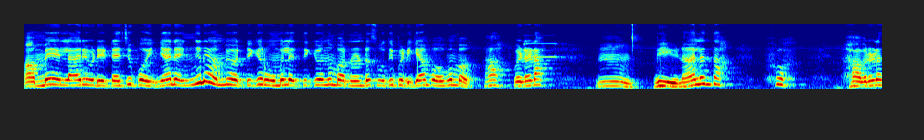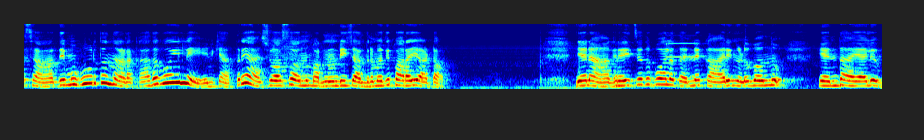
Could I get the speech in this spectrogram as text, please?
അമ്മ എല്ലാവരും ഇവിടെ ഇട്ടേച്ച് പോയി. ഞാൻ എങ്ങനെ അമ്മ ഒറ്റയ്ക്ക് റൂമിൽ എത്തിക്കുമെന്നും പറഞ്ഞുകൊണ്ട് സുതി പിടിക്കാൻ പോകുമ്പോൾ ആ വിടടാ. വീണാലെന്താ? അവരുടെ ശാന്തി മുഹൂർത്തം നടക്കാതെ പോയില്ലേ? എനിക്ക് അത്രയും ആശ്വാസം എന്ന് പറഞ്ഞുകൊണ്ട് ഈ ചന്ദ്രമതി പറയാട്ടോ ഞാൻ ആഗ്രഹിച്ചതുപോലെ തന്നെ കാര്യങ്ങൾ വന്നു. എന്തായാലും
